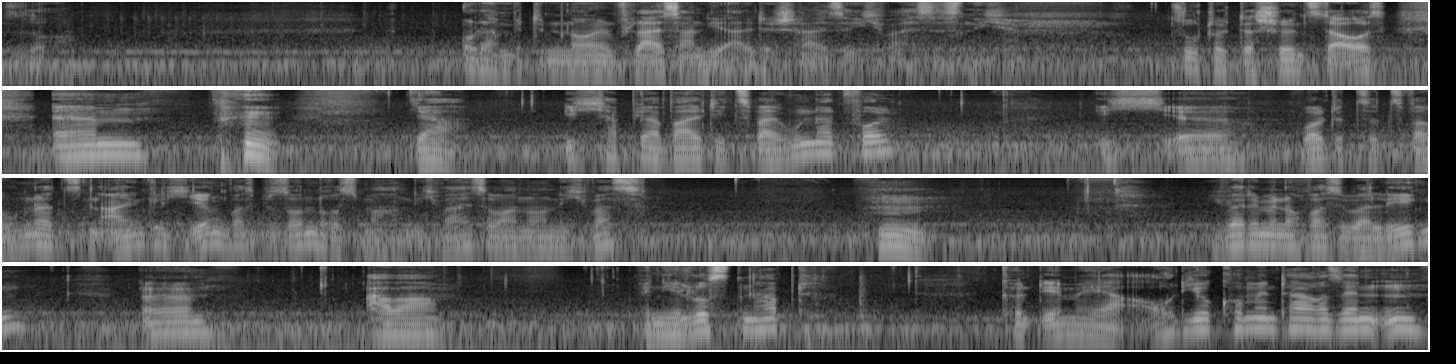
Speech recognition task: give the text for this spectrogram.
So. Oder mit dem neuen Fleiß an die alte Scheiße, ich weiß es nicht. Sucht euch das Schönste aus. Ähm, ja, ich habe ja bald die 200 voll. Ich äh, wollte zur 200. eigentlich irgendwas Besonderes machen. Ich weiß aber noch nicht was. Hm. Ich werde mir noch was überlegen. Ähm, aber wenn ihr Lusten habt, könnt ihr mir ja Audiokommentare senden.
